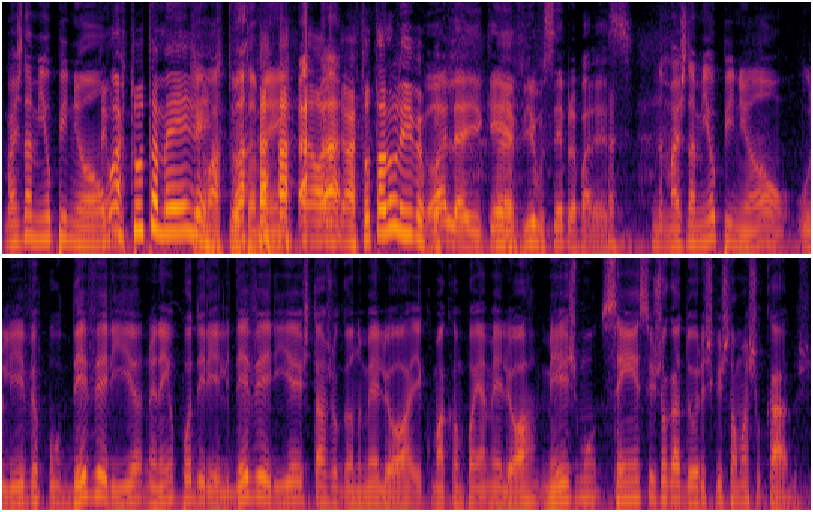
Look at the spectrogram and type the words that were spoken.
Mas na minha opinião. Tem o Arthur também, hein, tem gente. o Arthur também. Olha, o Arthur tá no Liverpool. Olha aí, quem é, É. vivo sempre aparece. Mas na minha opinião, o Liverpool deveria, não é nem o poderia, ele deveria estar jogando melhor e com uma campanha melhor, mesmo sem esses jogadores que estão machucados.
